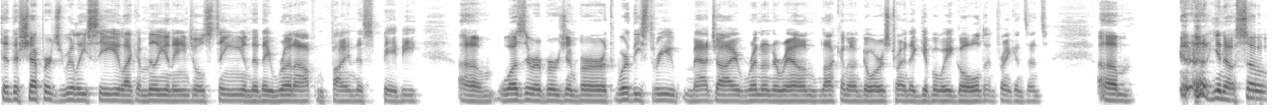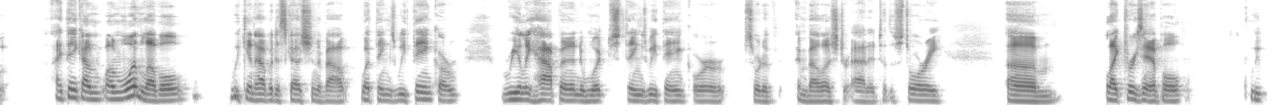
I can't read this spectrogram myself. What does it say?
did the shepherds really see like a million angels singing, and then they run off and find this baby? Um, was there a virgin birth? Were these three magi running around knocking on doors trying to give away gold and frankincense? Um, you know, so I think on on one level we can have a discussion about what things we think are really happened and which things we think are sort of embellished or added to the story. Um, like for example, we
